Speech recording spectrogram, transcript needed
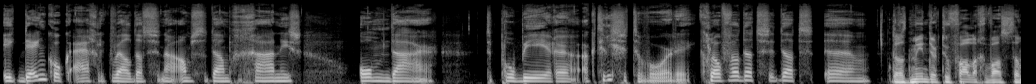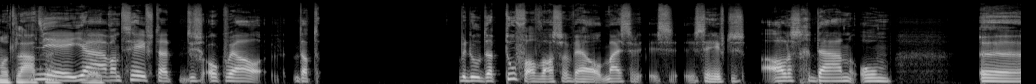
ik denk ook eigenlijk wel dat ze naar Amsterdam gegaan is om daar te proberen actrice te worden. Ik geloof wel dat ze dat. eh, Dat het minder toevallig was dan het later. Nee, ja, want ze heeft dat dus ook wel. Dat, ik bedoel, dat toeval was er wel. Maar ze, ze, ze heeft dus alles gedaan om eh,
